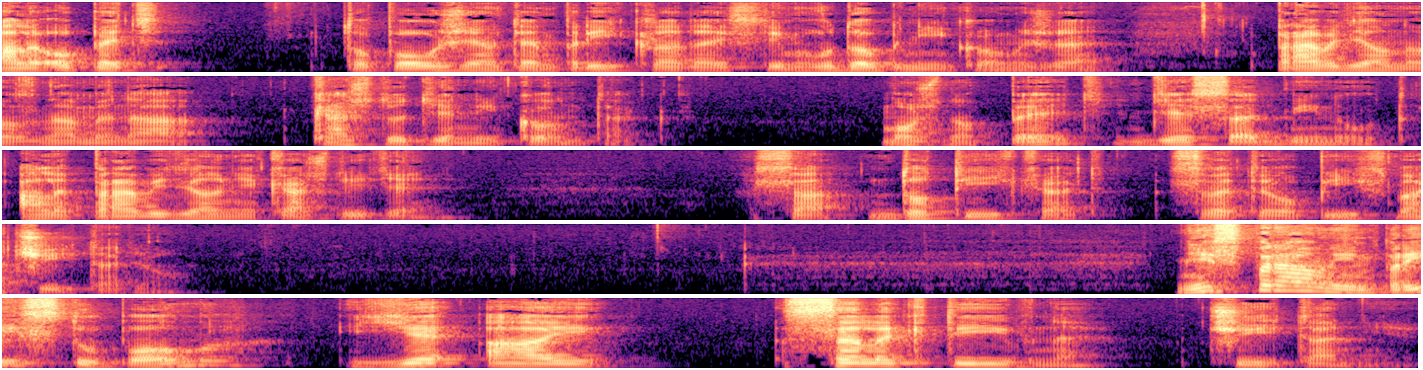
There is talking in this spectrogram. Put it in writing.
Ale opäť to použijem ten príklad aj s tým hudobníkom, že pravidelnosť znamená každodenný kontakt. Možno 5, 10 minút, ale pravidelne každý deň sa dotýkať svätého písma, čítať ho. Nesprávnym prístupom je aj selektívne čítanie.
